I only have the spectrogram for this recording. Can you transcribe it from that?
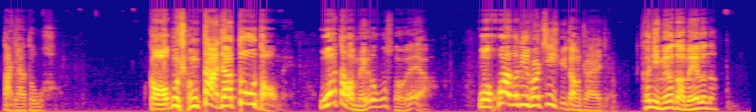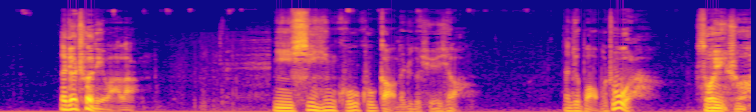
大家都好；搞不成，大家都倒霉。我倒霉了无所谓啊，我换个地方继续当差去。可你们要倒霉了呢，那就彻底完了。你辛辛苦苦搞的这个学校。那就保不住了，所以说，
